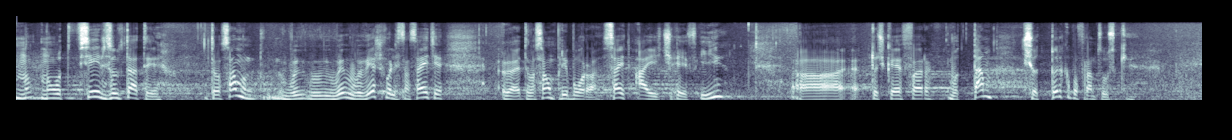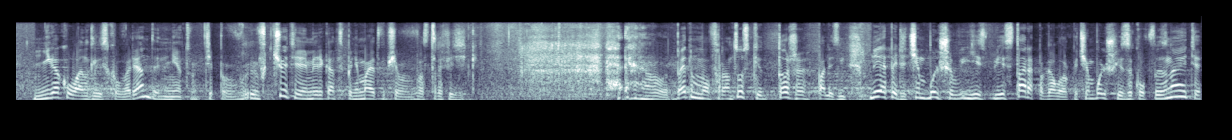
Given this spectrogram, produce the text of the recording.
Ну, ну вот все результаты этого самого вы- вы- вы- вывешивались на сайте э, этого самого прибора. Сайт ihfe.fr. Вот там все только по-французски. Никакого английского варианта нету. Типа, что эти американцы понимают вообще в астрофизике? Вот, поэтому французский тоже полезен. Ну и опять же, чем больше есть, есть старая поговорка, чем больше языков вы знаете,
